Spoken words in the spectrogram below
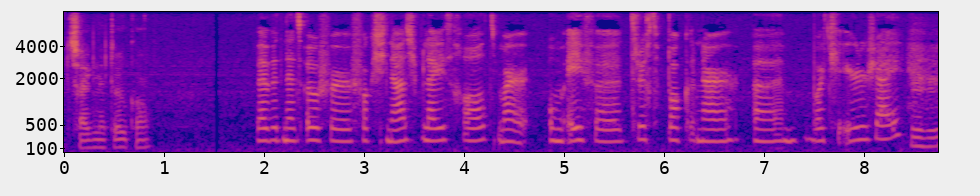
Dat zei ik net ook al. We hebben het net over vaccinatiebeleid gehad. Maar om even terug te pakken naar ehm, wat je eerder zei. Mhm.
